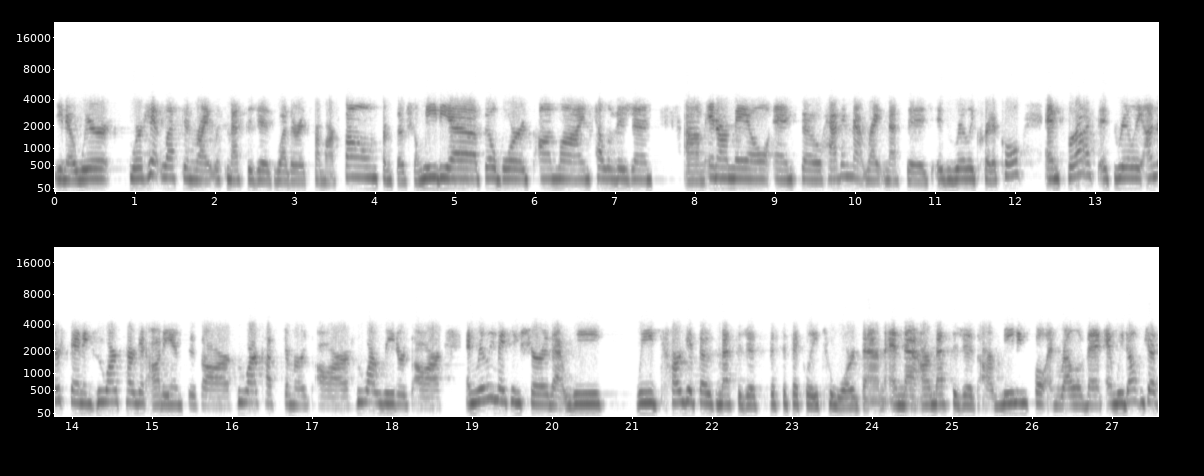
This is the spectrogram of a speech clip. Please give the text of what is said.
you know we're we're hit left and right with messages whether it's from our phone from social media billboards online television um, in our mail. And so having that right message is really critical. And for us it's really understanding who our target audiences are who our customers are who our readers are and really making sure that we we target those messages specifically toward them and that our messages are meaningful and relevant. And we don't just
